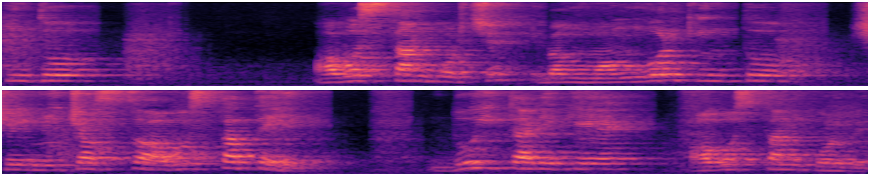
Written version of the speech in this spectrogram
কিন্তু অবস্থান করছে এবং মঙ্গল কিন্তু সেই নিচস্থ অবস্থাতেই দুই তারিখে অবস্থান করবে।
